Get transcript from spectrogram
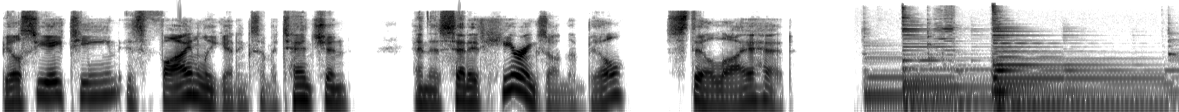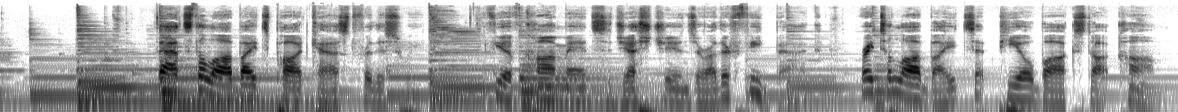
Bill C 18 is finally getting some attention and the Senate hearings on the bill still lie ahead. That's the Law Bytes podcast for this week. If you have comments, suggestions, or other feedback, write to lawbytes at pobox.com.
